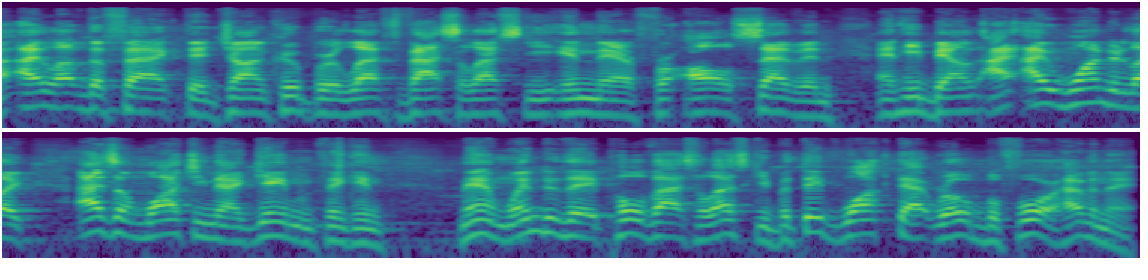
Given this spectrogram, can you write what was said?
I I love the fact that Jon Cooper left Vasilevskiy in there for all seven, and he bounced. I, I wondered, like, as I'm watching that game, I'm thinking, man, when do they pull Vasilevskiy? But they've walked that road before, haven't they?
